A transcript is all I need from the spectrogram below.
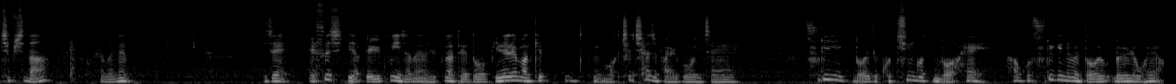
칩시다. 그러면은 이제 SCB 약간 일꾼이잖아요. 일꾼한테 너 캐, 막 채취하지 말고 이제 수리 너 이제 고친 것도 너 해 하고 수리 기능을 넣, 넣으려고 해요.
